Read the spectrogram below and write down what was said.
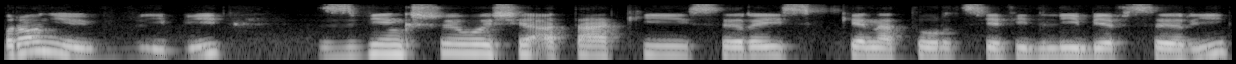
broni w Libii, zwiększyły się ataki syryjskie na Turcję w Idlibie w Syrii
